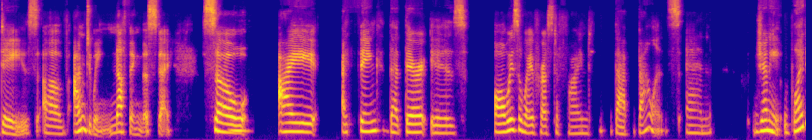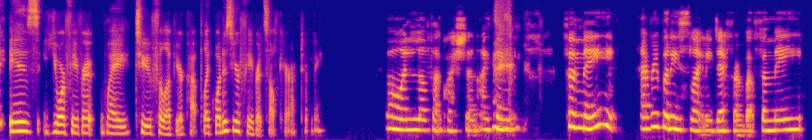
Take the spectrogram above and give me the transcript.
days of I'm doing nothing this day. So Mm. I I think that there is always a way for us to find that balance. And Jenny, what is your favorite way to fill up your cup? Like, what is your favorite self care activity? Oh, I love that question. I think for me, everybody's slightly different, but for me,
